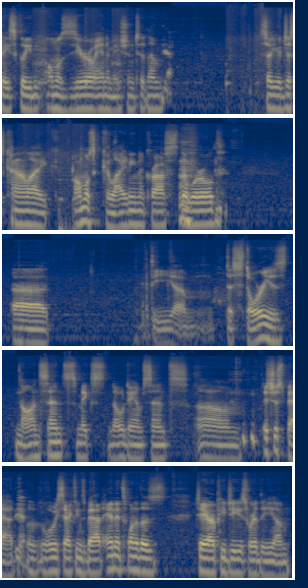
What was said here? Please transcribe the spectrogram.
basically almost zero animation to them. Yeah. So you're just kind of like almost gliding across the world. Uh, the um, the story is nonsense, makes no damn sense. Um, it's just bad. Yeah. Voice acting's bad, and it's one of those JRPGs where the um,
